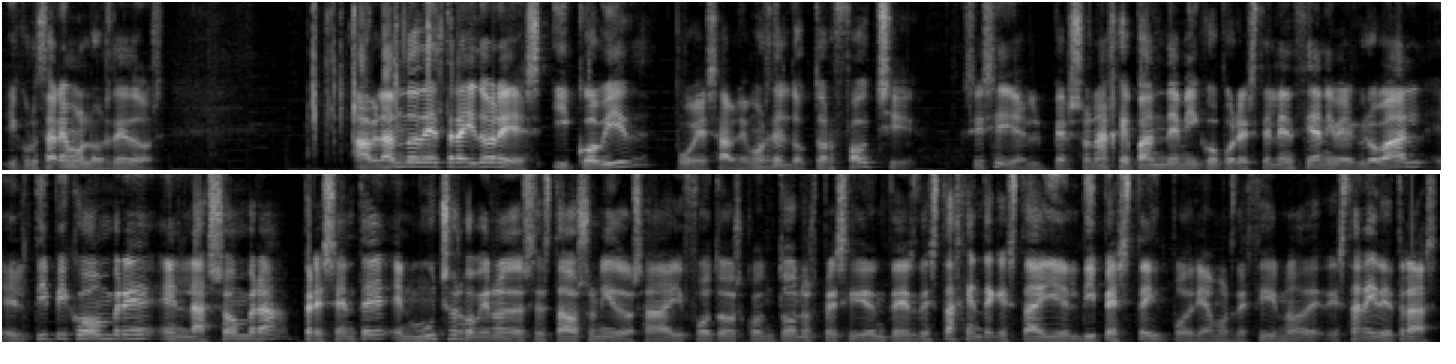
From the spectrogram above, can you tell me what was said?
Y cruzaremos los dedos. Hablando de traidores y COVID, pues hablemos del doctor Fauci. Sí, sí, el personaje pandémico por excelencia a nivel global, el típico hombre en la sombra presente en muchos gobiernos de los Estados Unidos. Hay fotos con todos los presidentes de esta gente que está ahí, el Deep State, podríamos decir, ¿no? De- están ahí detrás.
